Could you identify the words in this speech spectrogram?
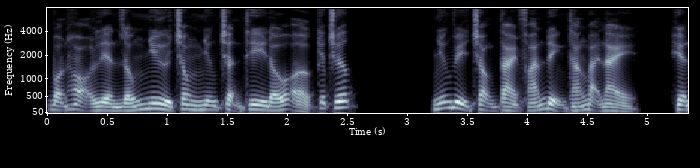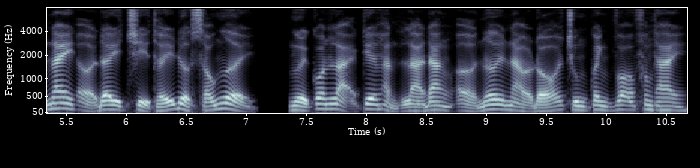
bọn họ liền giống như trong những trận thi đấu ở kiếp trước. Những vị trọng tài phán định thắng bại này, hiện nay ở đây chỉ thấy được 6 người, người còn lại kia hẳn là đang ở nơi nào đó chung quanh võ phong thai,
